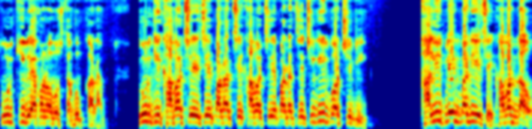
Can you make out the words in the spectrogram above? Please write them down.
তুর্কির এখন অবস্থা খুব খারাপ। তুর্কি খাবার চেয়ে চেয়ে পাঠাচ্ছে, খাবার চেয়ে পাঠাচ্ছে, চিঠির পর চিঠি। খালি প্লেন পাঠিয়েছে, খাবার দাও।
